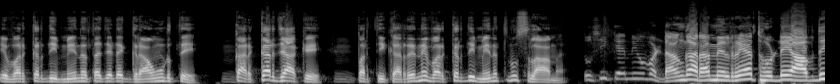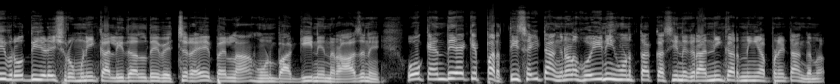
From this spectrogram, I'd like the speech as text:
ਇਹ ਵਰਕਰ ਦੀ ਮਿਹਨਤ ਹੈ ਜਿਹੜੇ ਗਰਾਊਂਡ ਤੇ ਘਰ ਘਰ ਜਾ ਕੇ ਭਰਤੀ ਕਰ ਰਹੇ ਨੇ ਵਰਕਰ ਦੀ ਮਿਹਨਤ ਨੂੰ ਸਲਾਮ ਹੈ। ਤੁਸੀਂ ਕਹਿੰਦੇ ਹੋ ਵੱਡਾ ਹੰਗਾਰਾ ਮਿਲ ਰਿਹਾ ਤੁਹਾਡੇ ਆਪ ਦੇ ਹੀ ਵਿਰੋਧੀ ਜਿਹੜੇ ਸ਼੍ਰੋਮਣੀ ਅਕਾਲੀ ਦਲ ਦੇ ਵਿੱਚ ਰਹੇ ਪਹਿਲਾਂ ਹੁਣ ਬਾਗੀ ਨੇ ਨਾਰਾਜ਼ ਨੇ ਉਹ ਕਹਿੰਦੇ ਆ ਕਿ ਭਰਤੀ ਸਹੀ ਢੰਗ ਨਾਲ ਹੋਈ ਨਹੀਂ ਹੁਣ ਤੱਕ ਅਸੀਂ ਨਿਗਰਾਨੀ ਕਰਨੀ ਹੈ ਆਪਣੇ ਢੰਗ ਨਾਲ।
